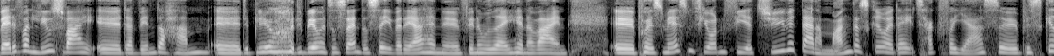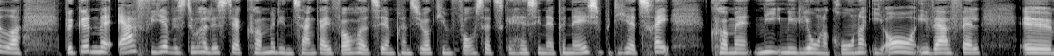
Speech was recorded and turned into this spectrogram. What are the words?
Hvad er det for en livsvej, øh, der venter ham? Øh, det, bliver jo, det bliver jo interessant at se, hvad det er, han øh, finder ud af hen ad vejen. Øh, på sms'en 1424, der er der mange, der skriver i dag. Tak for jeres øh, beskeder. Begynd med R4, hvis du har lyst til at komme med dine tanker i forhold til, om prins Joachim fortsat skal have sin apanage på de her 3,9 millioner kroner i år i hvert fald. Øh,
